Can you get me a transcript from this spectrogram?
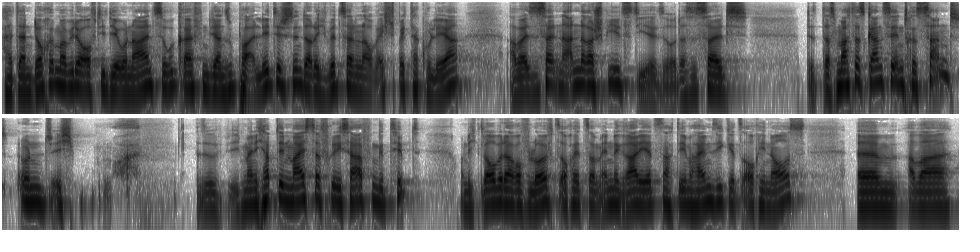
halt dann doch immer wieder auf die Diagonalen zurückgreifen, die dann super athletisch sind. Dadurch wird es dann auch echt spektakulär. Aber es ist halt ein anderer Spielstil. So, das ist halt, das, macht das Ganze interessant. Und ich, also ich meine, ich habe den Meister Friedrichshafen getippt und ich glaube, darauf läuft es auch jetzt am Ende, gerade jetzt nach dem Heimsieg jetzt auch hinaus. Ähm, aber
